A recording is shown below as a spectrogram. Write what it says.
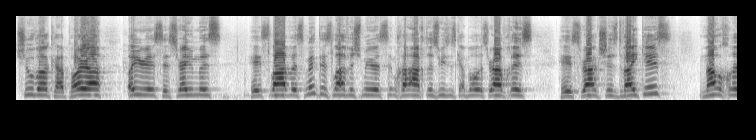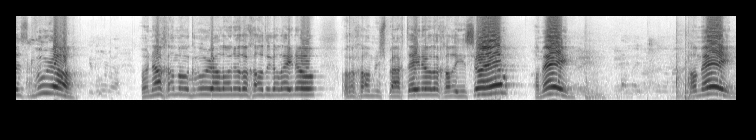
tshuva, kapara, iris, esremus, hislavas, mintis, lavish, simcha, achtas, rizis, kabolas, ravchis, hisrakshis, dvaikis, malchus, gvura. ונחמו גבורה לנו לכל דגלנו ולכל משפחתנו ולכל ישראל. Amém. Amém.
